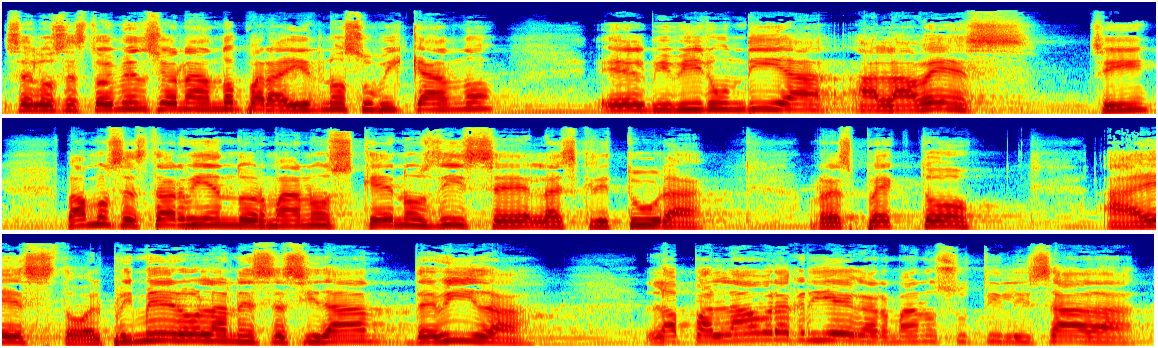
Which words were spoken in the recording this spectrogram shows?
se los estoy mencionando para irnos ubicando, el vivir un día a la vez. ¿Sí? Vamos a estar viendo, hermanos, qué nos dice la escritura respecto a esto. El primero, la necesidad de vida. La palabra griega, hermanos, utilizada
